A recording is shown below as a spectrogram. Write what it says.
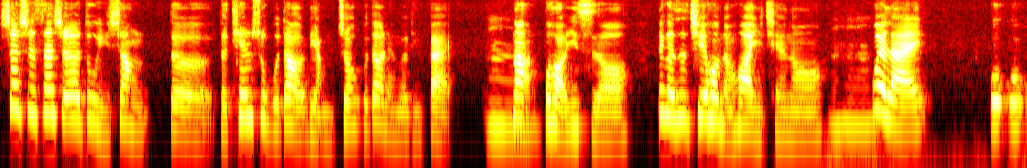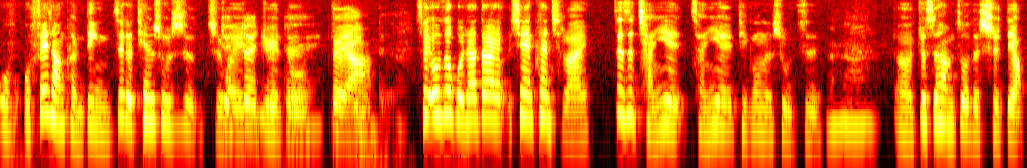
摄氏三十二度以上的的天数不到两周，不到两个礼拜。嗯，那不好意思哦，那个是气候暖化以前哦，嗯哼，未来。我我我我非常肯定，这个天数是只会越多，对，对啊，所以欧洲国家大概现在看起来，这是产业产业提供的数字，嗯哼，呃，就是他们做的市调。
